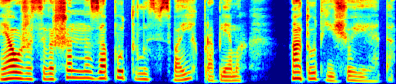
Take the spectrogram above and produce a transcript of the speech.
Я уже совершенно запуталась в своих проблемах, а тут еще и это.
